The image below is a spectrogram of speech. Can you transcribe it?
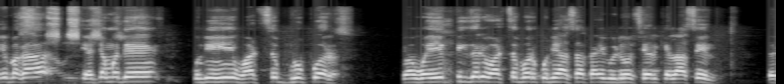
हे बघा याच्यामध्ये कुणीही व्हॉट्सअप ग्रुपवर किंवा वैयक्तिक जरी व्हॉट्सअपवर कुणी असा काही व्हिडिओ शेअर केला असेल तर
